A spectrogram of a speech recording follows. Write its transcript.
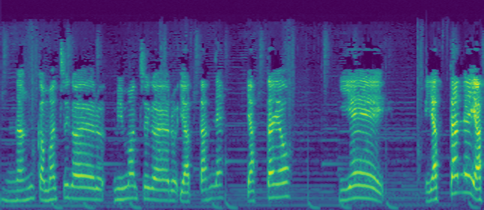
なんか間違える。見間違える。やったね。やったよ。イエーイ。やったね、やっ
